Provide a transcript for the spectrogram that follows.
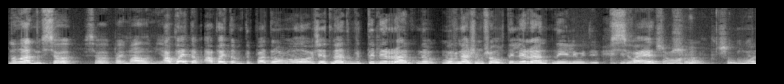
Ну ладно, все, все, поймала меня. Об этом, об этом ты подумала? Вообще-то надо быть толерантным. Мы в нашем шоу толерантные люди. Все, поэтому... шоу. шоу вот.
